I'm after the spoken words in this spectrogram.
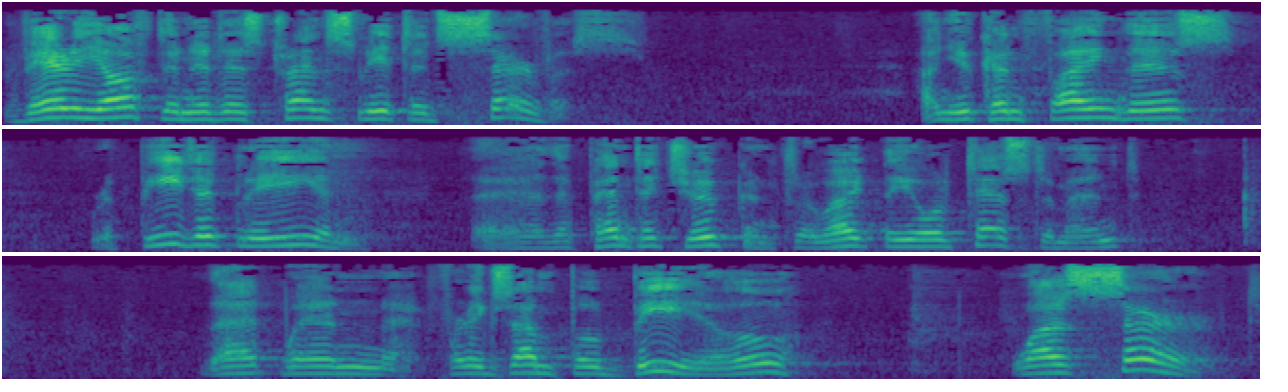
Very often it is translated service. And you can find this repeatedly in uh, the Pentateuch and throughout the Old Testament that when, for example, Baal was served,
